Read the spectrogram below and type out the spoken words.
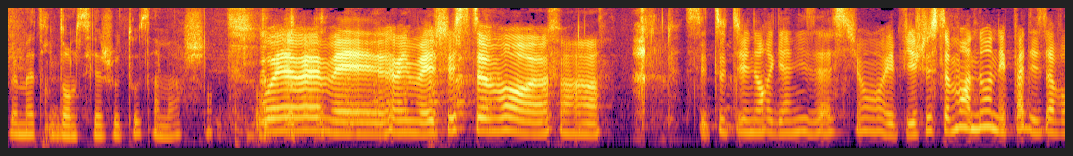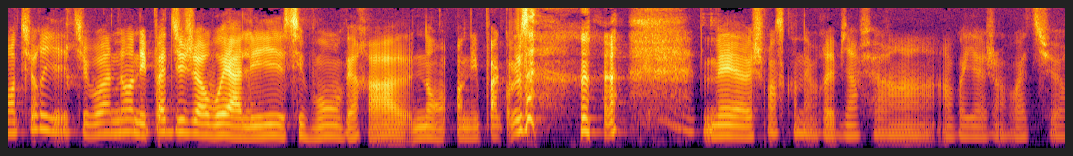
Le mettre dans le siège auto, ça marche. Oui, ouais, mais, mais justement, euh, enfin, c'est toute une organisation. Et puis justement, nous, on n'est pas des aventuriers, tu vois. Nous, on n'est pas du genre, ouais, allez, c'est bon, on verra. Non, on n'est pas comme ça. mais euh, je pense qu'on aimerait bien faire un, un voyage en voiture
